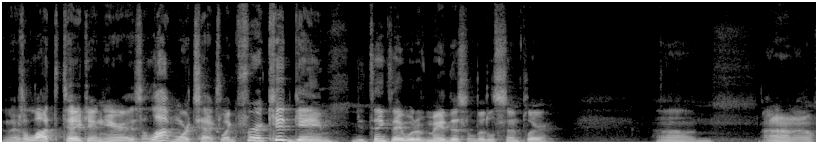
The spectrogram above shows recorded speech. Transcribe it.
And there's a lot to take in here. There's a lot more text. Like for a kid game, you'd think they would have made this a little simpler. Um, I don't know.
